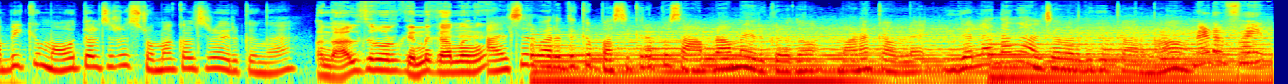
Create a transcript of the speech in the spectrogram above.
அபிக்கு மவுத் அல்சரும் ஸ்டொமக் அல்சரும் இருக்குங்க. அந்த அல்சர் வரதுக்கு என்ன காரணங்க? அல்சர் வர்றதுக்கு பசிக்கிறப்ப சாப்பிடாம இருக்கிறதும் மனக்கவலை. இதெல்லாம் தாங்க அல்சர் வர்றதுக்கு காரணம். மேடம் ஃபைன்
